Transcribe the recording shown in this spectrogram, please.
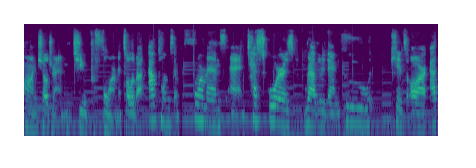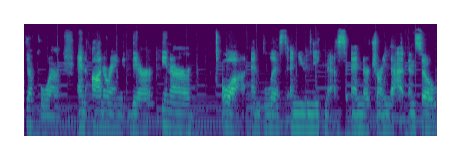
on children to perform. It's all about outcomes and performance and test scores rather than who kids are at their core and honoring their inner awe and bliss and uniqueness and nurturing that. And so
